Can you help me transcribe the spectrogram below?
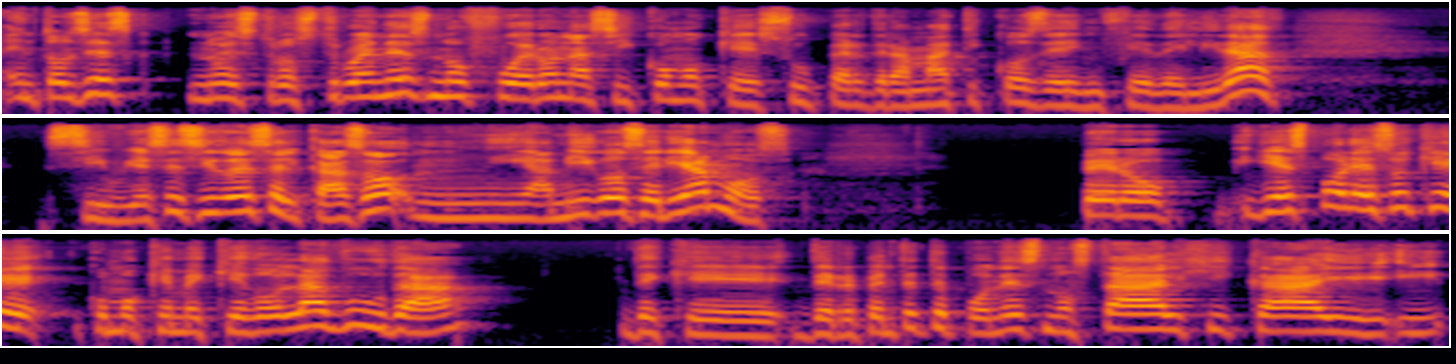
Entonces, nuestros truenes no fueron así como que súper dramáticos de infidelidad. Si hubiese sido ese el caso, ni amigos seríamos. Pero, y es por eso que como que me quedó la duda de que de repente te pones nostálgica y,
